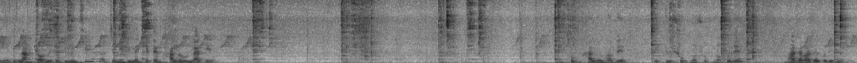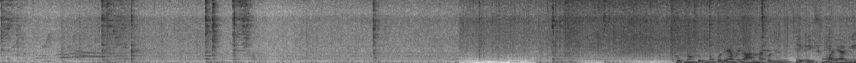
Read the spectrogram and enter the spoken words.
দিয়ে দিলাম, টমেটো দিয়েছি। আর চিনি দিলে খেতে ভালোও লাগে। খুব ভালোভাবে একটু শুকনো শুকনো করে ভাজা ভাজা করে নেব। শুকনো শুকনো করে আমি রান্না করে নিচ্ছি এই সময় আমি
